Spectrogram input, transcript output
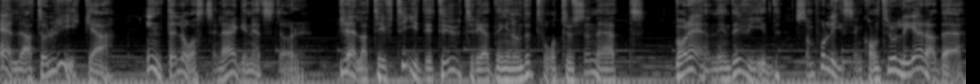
eller att Ulrika inte låst sin lägenhetsdörr. Relativt tidigt i utredningen under 2001 var det en individ som polisen kontrollerade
